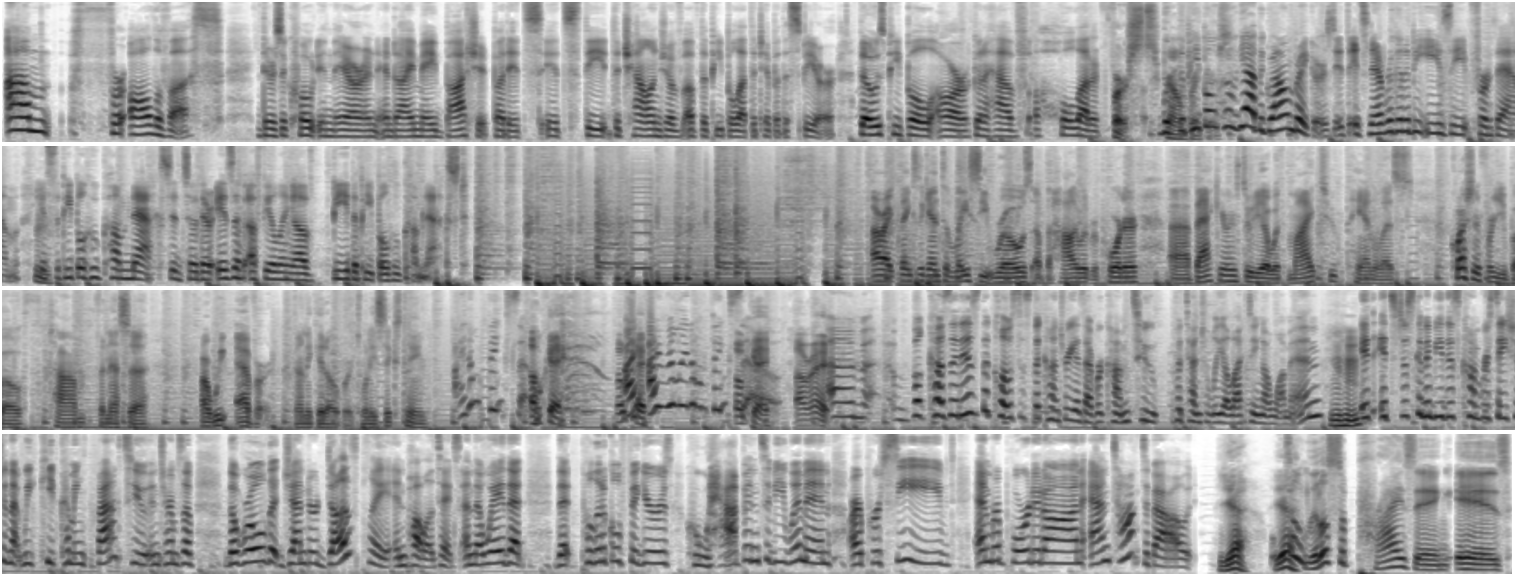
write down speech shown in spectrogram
Um, for all of us, there's a quote in there, and, and I may botch it, but it's it's the the challenge of, of the people at the tip of the spear. Those people are going to have a whole lot of Firsts, the, the people who yeah the groundbreakers. It, it's never going to be easy for them. Hmm. It's the people who come next, and so there is a, a feeling of be the people who come next. All right, thanks again to Lacey Rose of The Hollywood Reporter. Uh, back here in studio with my two panelists. Question for you both, Tom, Vanessa. Are we ever going to get over 2016? I don't think so. Okay. I, okay. I really don't think so. Okay. All right. Um, because it is the closest the country has ever come to potentially electing a woman. Mm-hmm. It, it's just going to be this conversation that we keep coming back to in terms of the role that gender does play in politics and the way that that political figures who happen to be women are perceived and reported on and talked about. yeah. Yeah. What's Yeah. a little surprising is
